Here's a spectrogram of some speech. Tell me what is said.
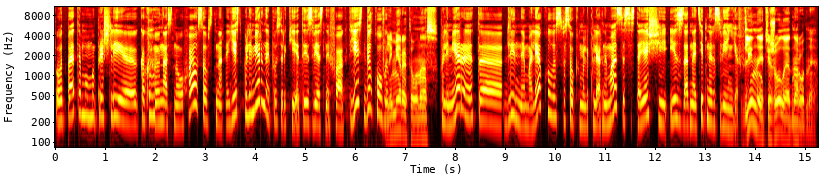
Вот поэтому мы пришли, какой у нас ноу-хау, собственно. Есть полимерные пузырьки, это известный факт. Есть белковые. Полимеры это у нас... Полимеры это длинные молекулы с высокой молекулярной массой, состоящие из однотипных звеньев. Длинные, тяжелые, однородные.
